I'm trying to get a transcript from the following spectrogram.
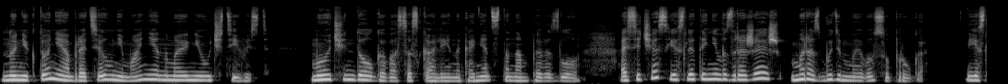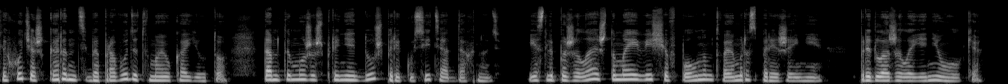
но никто не обратил внимания на мою неучтивость. Мы очень долго вас искали, и наконец-то нам повезло. А сейчас, если ты не возражаешь, мы разбудим моего супруга. Если хочешь, Кэрон тебя проводит в мою каюту. Там ты можешь принять душ, перекусить и отдохнуть. Если пожелаешь, то мои вещи в полном твоем распоряжении», — предложила я Неолке.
